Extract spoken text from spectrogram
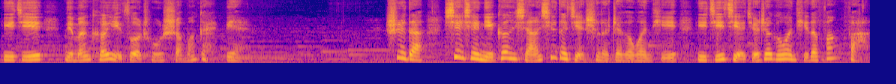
以及你们可以做出什么改变。是的，谢谢你更详细的解释了这个问题以及解决这个问题的方法。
